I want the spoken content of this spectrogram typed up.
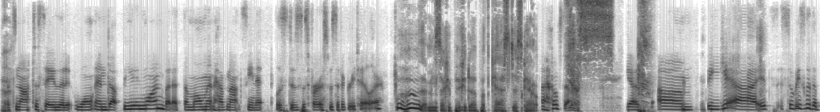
That's not to say that it won't end up being one, but at the moment, have not seen it listed as for a specific retailer. Woohoo! That means I can pick it up with cash discount. I hope so. Yes. Yes. Um, yeah, it's so basically the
